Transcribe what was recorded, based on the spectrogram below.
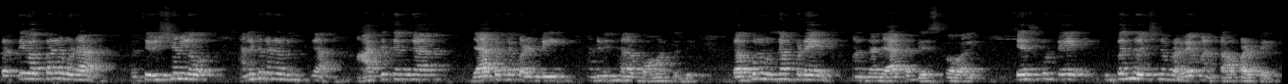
ప్రతి ఒక్కళ్ళు కూడా ప్రతి విషయంలో అన్నిటికంటే ముఖ్యంగా ఆర్థికంగా జాగ్రత్త పడండి. అన్ని విధాలా బాగుంటుంది. డబ్బులు ఉన్నప్పుడే మనం దాన్ని జాగ్రత్త చేసుకోవాలి. చేసుకుంటే ఇబ్బంది వచ్చినప్పుడు అవే మనం కాపాడతాయి.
